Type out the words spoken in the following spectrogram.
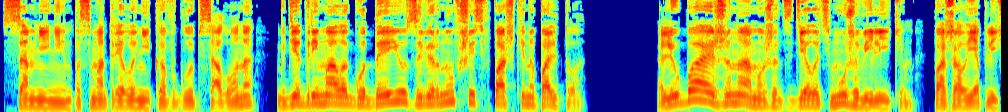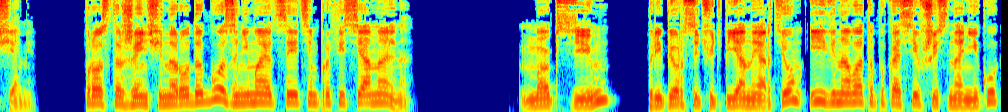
С сомнением посмотрела Ника вглубь салона, где дремала Гудею, завернувшись в Пашкино пальто. «Любая жена может сделать мужа великим», – пожал я плечами. «Просто женщины рода Го занимаются этим профессионально». «Максим?» – приперся чуть пьяный Артем и, виновато покосившись на Нику,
